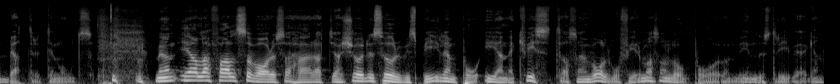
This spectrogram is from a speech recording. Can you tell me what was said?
bättre till mods. men i alla fall så var det så här att jag körde servicebilen på Enekvist, alltså en Volvo-firma som låg på Industrivägen.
